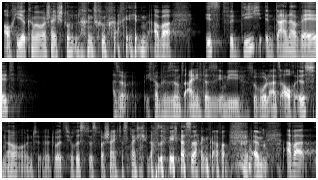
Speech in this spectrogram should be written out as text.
Auch hier können wir wahrscheinlich stundenlang drüber reden, aber ist für dich in deiner Welt also ich glaube, wir sind uns einig, dass es irgendwie sowohl als auch ist, ne? und äh, du als Jurist wirst wahrscheinlich das gleich genauso wieder sagen, aber, ähm, aber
